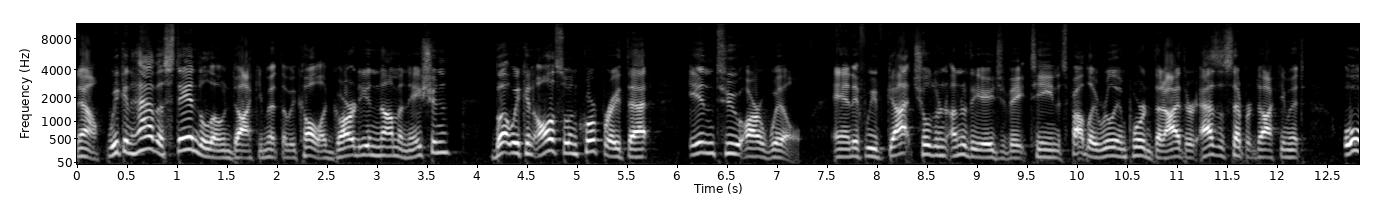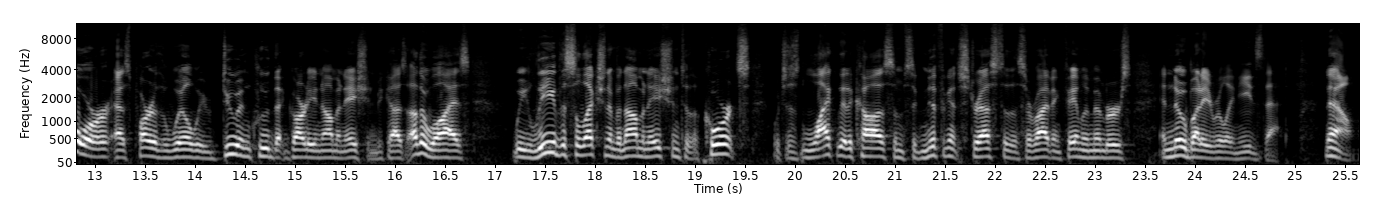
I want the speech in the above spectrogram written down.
Now, we can have a standalone document that we call a guardian nomination, but we can also incorporate that into our will. And if we've got children under the age of 18, it's probably really important that either as a separate document or as part of the will, we do include that guardian nomination because otherwise we leave the selection of a nomination to the courts, which is likely to cause some significant stress to the surviving family members, and nobody really needs that. Now,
